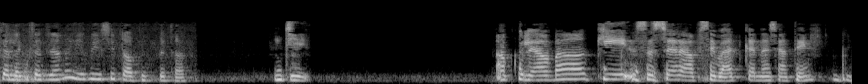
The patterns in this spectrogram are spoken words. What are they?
کا لیکچر جو ہے نا یہ بھی اسی ٹاپک پہ تھا۔ جی۔ آپ کو کی سسٹر آپ سے بات کرنا چاہتے ہیں۔ جی۔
